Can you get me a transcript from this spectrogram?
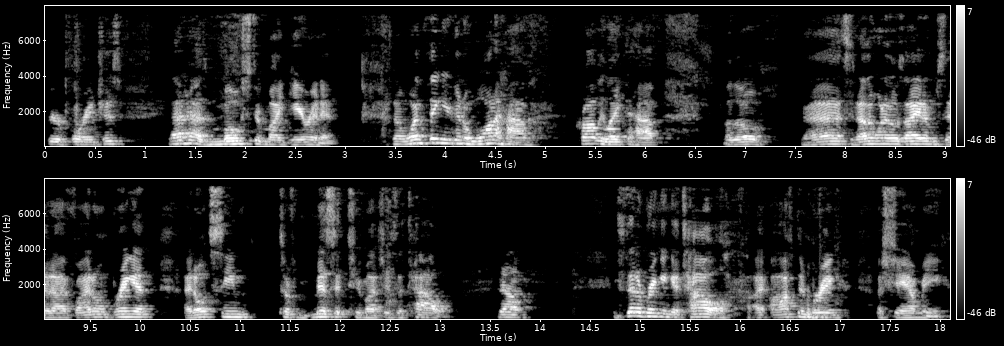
three or four inches. That has most of my gear in it. Now, one thing you're going to want to have, probably like to have, although that's another one of those items that if I don't bring it, I don't seem to miss it too much is a towel. Now, instead of bringing a towel, I often bring a chamois.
